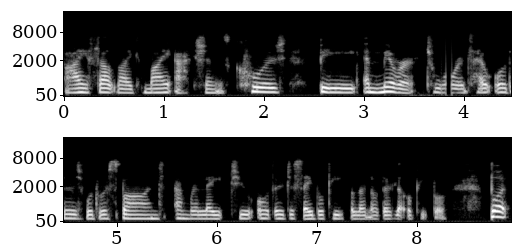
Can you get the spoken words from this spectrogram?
I felt like my actions could be a mirror towards how others would respond and relate to other disabled people and other little people. But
